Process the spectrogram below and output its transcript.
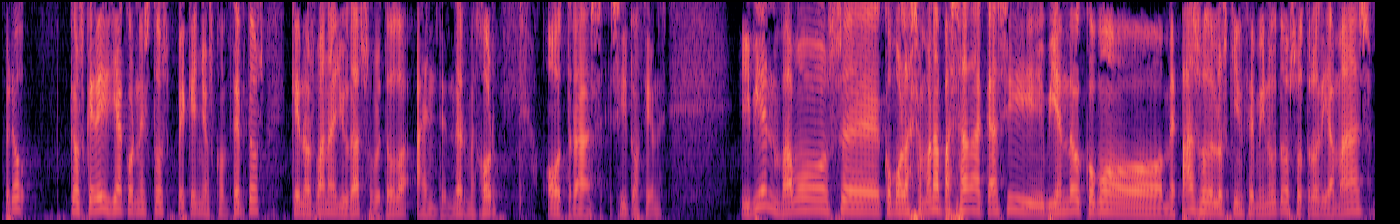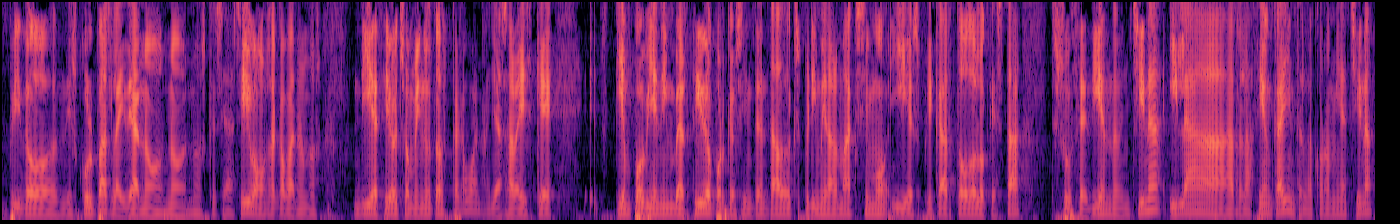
pero que os quedéis ya con estos pequeños conceptos que nos van a ayudar sobre todo a entender mejor otras situaciones. Y bien, vamos eh, como la semana pasada casi viendo cómo me paso de los 15 minutos otro día más. Pido disculpas, la idea no, no, no es que sea así, vamos a acabar en unos 18 minutos, pero bueno, ya sabéis que tiempo bien invertido porque os he intentado exprimir al máximo y explicar todo lo que está sucediendo en China y la relación que hay entre la economía china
